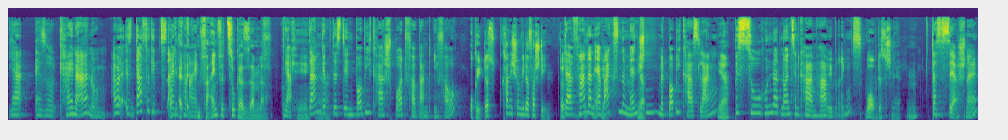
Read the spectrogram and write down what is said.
Ja, also keine Ahnung. Aber es, dafür gibt es einen Okay, äh, Verein. Ein Verein für Zuckersammler. Okay, ja, dann ja. gibt es den Bobbycar Sportverband e.V. Okay, das kann ich schon wieder verstehen. Das, Da fahren dann das- ja. erwachsene Menschen mit Bobbycars lang, Ja. bis zu 119 km/h übrigens. Wow, das ist schnell. Mhm. Das ist sehr schnell.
